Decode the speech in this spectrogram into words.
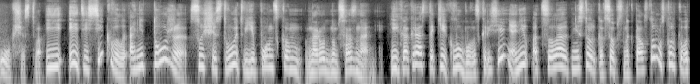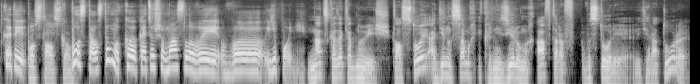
общества. И эти сиквелы, они тоже существуют в японском народном сознании. И как раз такие клубы воскресенья, они отсылают не столько, собственно, к Толстому, сколько вот к этой... Пост-Толстому. Пост-Толстому, к Катюше Масловой в Японии. Надо сказать одну вещь. Толстой один из самых экранизированных цитируемых авторов в истории литературы.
